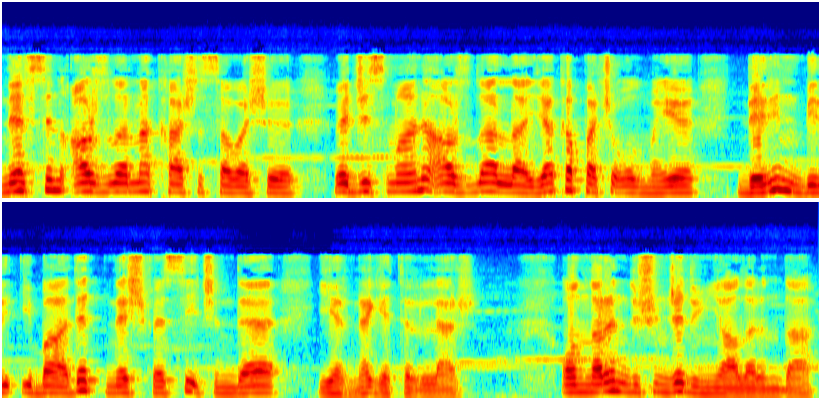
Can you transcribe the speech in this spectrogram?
nefsin arzularına karşı savaşı ve cismani arzularla yaka paça olmayı derin bir ibadet neşvesi içinde yerine getirirler. Onların düşünce dünyalarında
